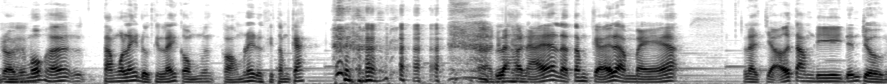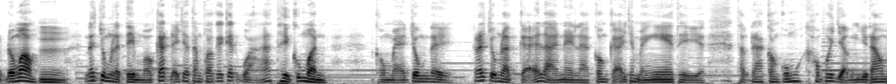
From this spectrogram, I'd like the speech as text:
Rồi à. mai mốt hả tâm có lấy được thì lấy còn còn không lấy được thì tâm cắt. À, là hồi nãy là tâm kể là mẹ là chở tâm đi đến trường đúng không? Ừ. nói chung là tìm mọi cách để cho tâm coi cái kết quả thi của mình còn mẹ trung thì nói chung là kể lại này là con kể cho mẹ nghe thì thật ra con cũng không có giận gì đâu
